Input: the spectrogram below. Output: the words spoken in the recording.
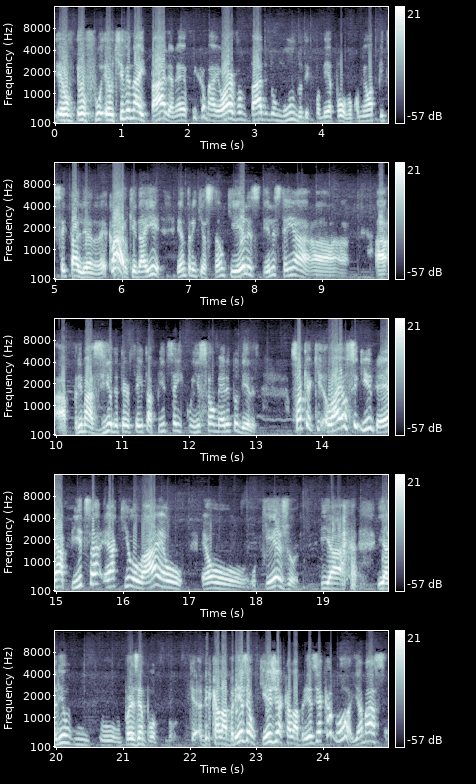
eu, eu, fui, eu tive na Itália, né? Eu com a maior vontade do mundo de comer, pô, vou comer uma pizza italiana, né? Claro que daí entra em questão que eles, eles têm a, a a, primazia de ter feito a pizza e isso é o mérito deles. Só que aqui, lá é o seguinte, é a pizza, é aquilo lá, é o, é o, o queijo e, a, e ali, o, o, por exemplo, de calabresa é o queijo e a calabresa e acabou, e a massa.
